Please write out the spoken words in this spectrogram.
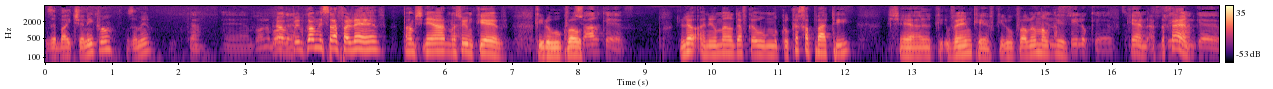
זה בית שני כבר, זמיר? כן. לא. במקום נשרף הלב, פעם שנייה משהו עם כאב. כאילו, הוא כבר... שאר כאב. לא, אני אומר דווקא, הוא כל כך אפאתי, שה... ואין כאב, כאילו, הוא כבר לא אין מרגיש. אפילו כאב. כן, אז לכן, אין כאב.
